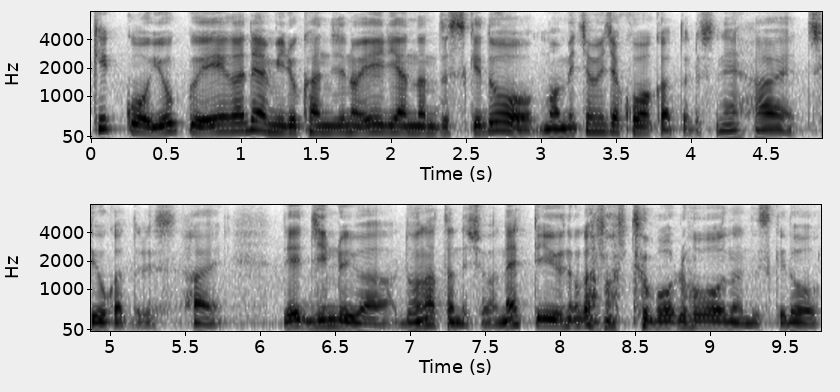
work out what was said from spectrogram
結構よく映画では見る感じのエイリアンなんですけど、まあ、めちゃめちゃ怖かったですね。はい。強かったです。はい。で人類はどうなったんでしょうねっていうのがマットボール4なんですけど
